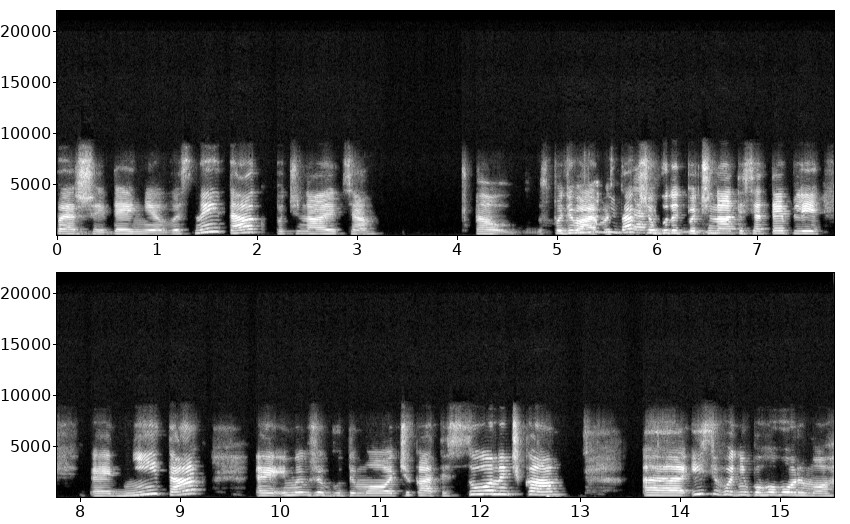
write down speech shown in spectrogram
перший день весни, так, починаються. е, Сподіваємось, так, що будуть починатися теплі дні, так, е, і ми вже будемо чекати сонечка. Е, І сьогодні поговоримо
